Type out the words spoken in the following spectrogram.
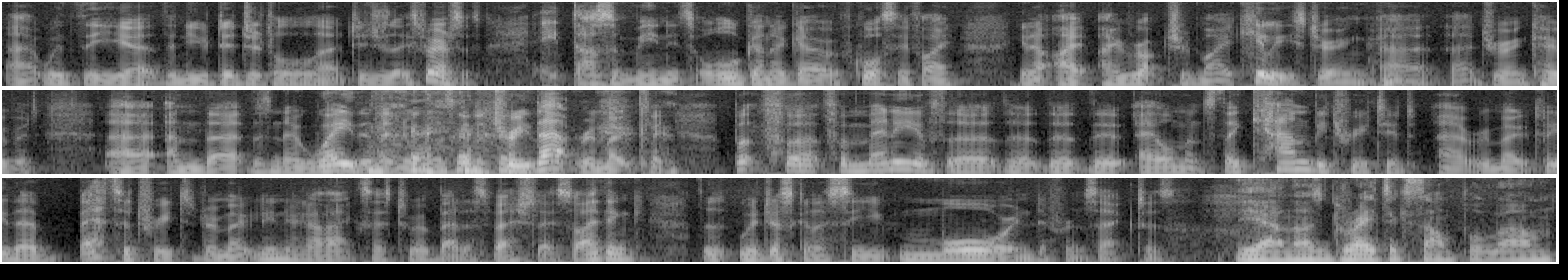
uh, with the the new digital digital experiences. It doesn't mean it's all going to go. Of course, if I you know I, I ruptured my Achilles during during COVID, and there's no way that anyone's going to treat that remotely. But for, for many of the, the, the, the ailments, they can be treated remotely. They're better treated remotely, and you have access to a better specialist. So I think we're just going to see more in different sectors. Yeah, that's a great example. Um,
